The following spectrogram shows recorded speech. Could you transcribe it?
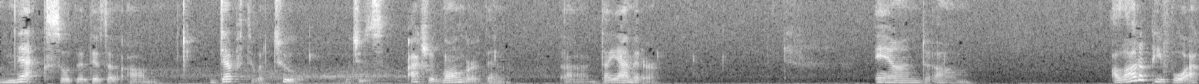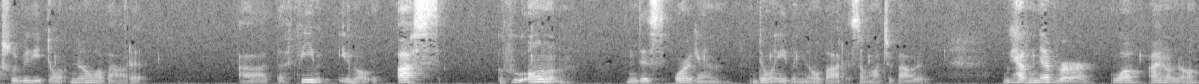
neck so that there's a um, depth to it too which is actually longer than uh, diameter. And um, a lot of people actually really don't know about it. Uh, the fem- you know us who own this organ don't even know about it so much about it. We have never well i don't know.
